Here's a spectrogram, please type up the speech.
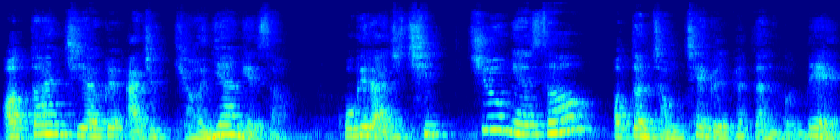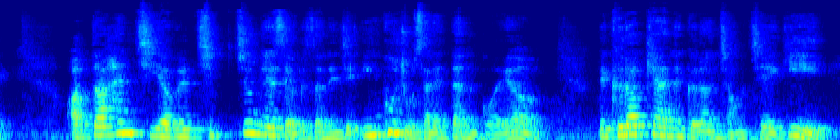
어떠한 지역을 아주 겨냥해서 고개를 아주 집중해서 어떤 정책을 폈다는 건데 어떠한 지역을 집중해서 여기서는 이제 인구 조사를 했다는 거예요. 근데 그렇게 하는 그런 정책이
